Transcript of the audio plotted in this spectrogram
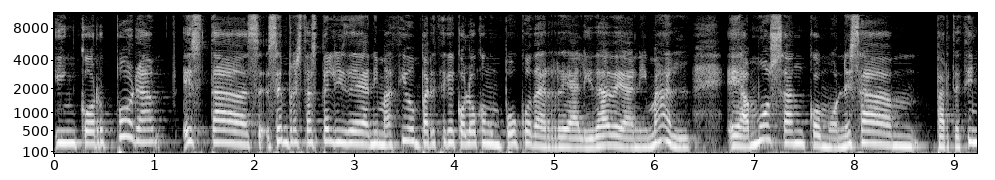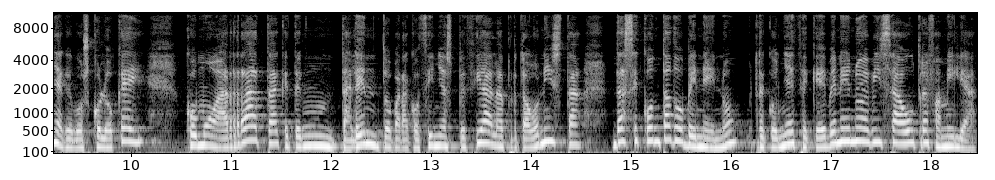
Incorpora estas sempre estas pelis de animación parece que colocan un pouco da realidade animal e amosan como nesa mm, parteciña que vos coloquei como a rata que ten un talento para a cociña especial a protagonista dase conta do veneno recoñece que é veneno e visa a outra familia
